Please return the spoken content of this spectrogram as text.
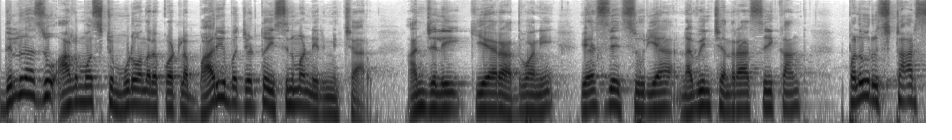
దిల్రాజు ఆల్మోస్ట్ మూడు వందల కోట్ల భారీ బడ్జెట్తో ఈ సినిమా నిర్మించారు. అంజలి కియారా అద్వానీ ఎస్జే సూర్య నవీన్ చంద్ర శ్రీకాంత్ పలువురు స్టార్స్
